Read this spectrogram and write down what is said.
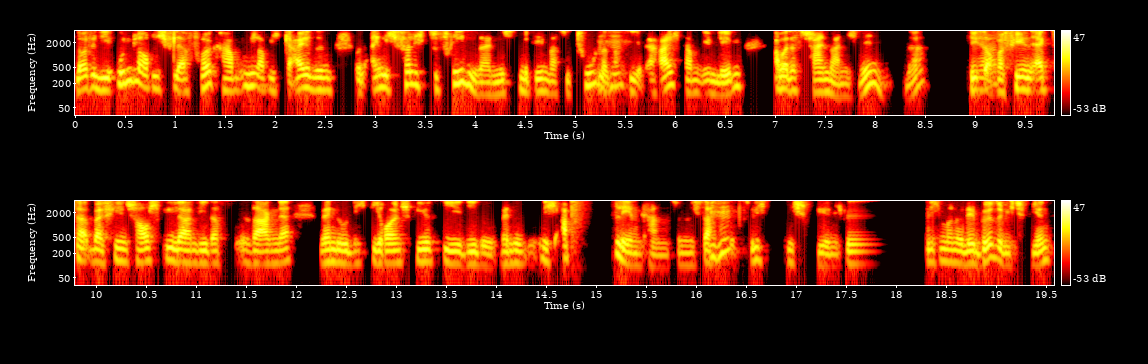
Leute, die unglaublich viel Erfolg haben, unglaublich geil sind und eigentlich völlig zufrieden sein müssten mit dem, was sie tun mhm. und was sie erreicht haben im Leben, aber das scheinbar nicht sind. Ne? Siehst ja. auch bei vielen Actor, bei vielen Schauspielern, die das sagen, ne? wenn du nicht die Rollen spielst, die, die du, wenn du nicht ablehnen kannst, wenn du nicht sagst, mhm. das will ich nicht spielen, ich will nicht immer nur den Bösewicht spielen,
